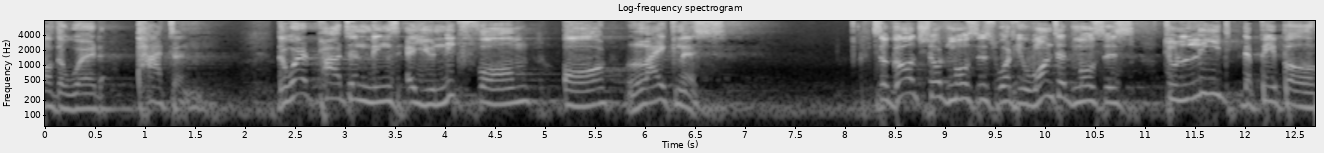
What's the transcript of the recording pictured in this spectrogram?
of the word pattern. The word pattern means a unique form or likeness. So God showed Moses what he wanted Moses to lead the people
